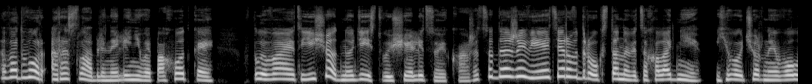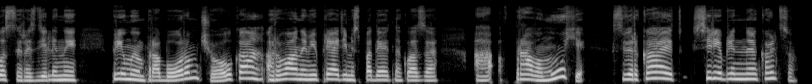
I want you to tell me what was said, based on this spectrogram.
Во двор расслабленной ленивой походкой вплывает еще одно действующее лицо, и кажется, даже ветер вдруг становится холоднее. Его черные волосы разделены прямым пробором, челка рваными прядями спадает на глаза, а в правом ухе сверкает серебряное кольцо.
